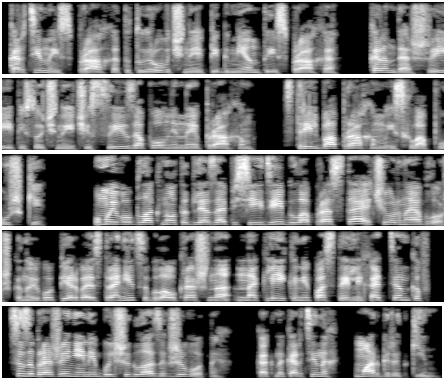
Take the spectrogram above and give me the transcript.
Картины из праха, татуировочные пигменты из праха, карандаши и песочные часы, заполненные прахом, стрельба прахом из хлопушки. У моего блокнота для записи идей была простая черная обложка, но его первая страница была украшена наклейками пастельных оттенков с изображениями большеглазых животных, как на картинах Маргарет Кин.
